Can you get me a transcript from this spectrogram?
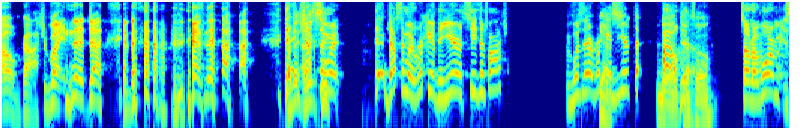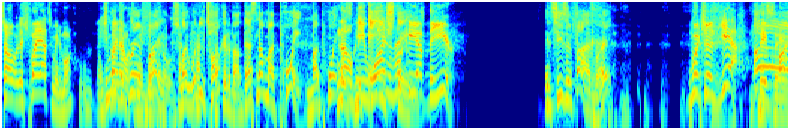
oh gosh. But if that, if that, didn't Justin win didn't Justin win rookie of the year in season five? Was there a rookie of Yes. the year? t- Yeah, Oh. Yeah. so. So the war. So explain that to me tomorrow. He Explain made the that to me grand finals. Like, what are you talking about? That's not my point. My point No, he won rookie thing. of the year, in season five, right? Which is yeah. Oh, Keep saying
